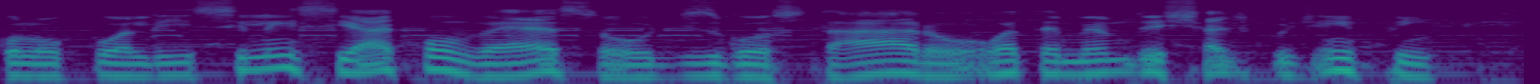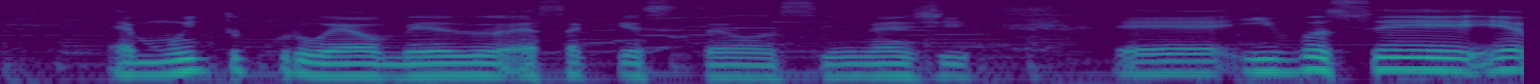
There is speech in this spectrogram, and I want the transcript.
colocou ali silenciar a conversa, ou desgostar, ou, ou até mesmo deixar de curtir, enfim, é muito cruel mesmo essa questão, assim, né, Gi? É, e você,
